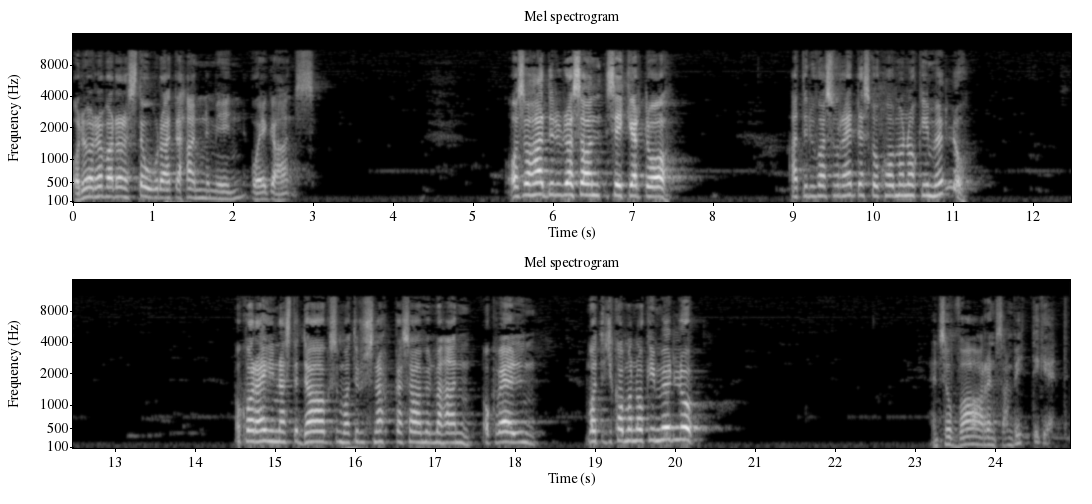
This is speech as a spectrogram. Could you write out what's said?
Og da var det store at han er min, og jeg er hans. Og så hadde du det sånn sikkert da at du var så redd det skulle komme noe imellom. Og hver eneste dag så måtte du snakke sammen med han, og kvelden måtte ikke komme noe imellom. En så var en samvittighet.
